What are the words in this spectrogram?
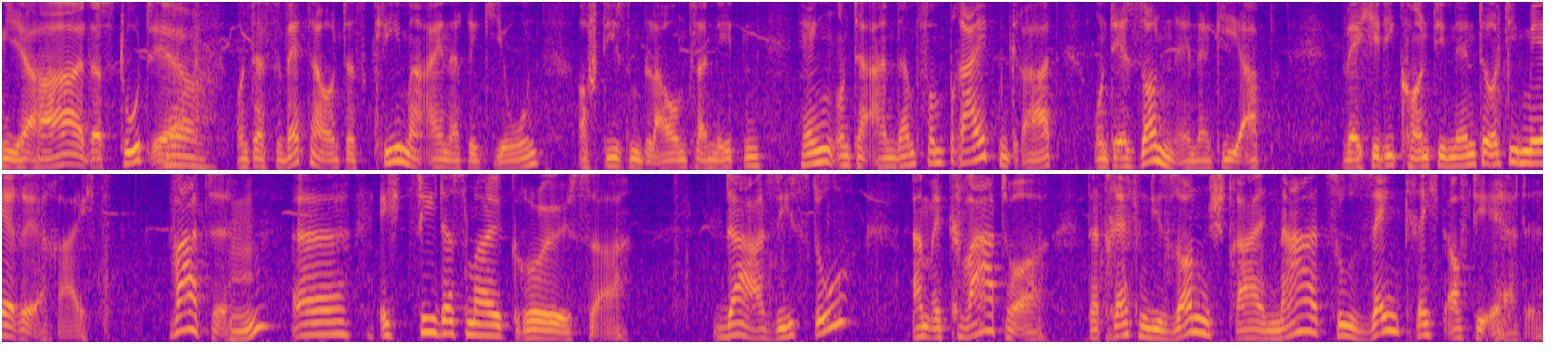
Ja, das tut er. Ja. Und das Wetter und das Klima einer Region auf diesem blauen Planeten hängen unter anderem vom Breitengrad und der Sonnenenergie ab, welche die Kontinente und die Meere erreicht. Warte, äh, ich zieh das mal größer. Da, siehst du? Am Äquator, da treffen die Sonnenstrahlen nahezu senkrecht auf die Erde.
